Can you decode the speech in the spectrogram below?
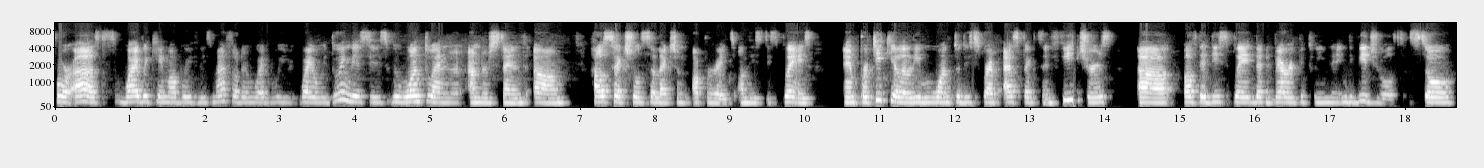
for us, why we came up with this method and why we why are we doing this is we want to un- understand um, how sexual selection operates on these displays, and particularly we want to describe aspects and features uh, of the display that vary between the individuals. So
